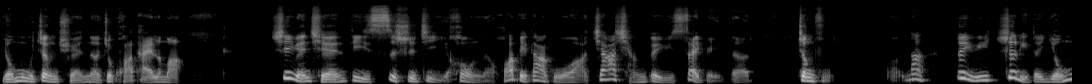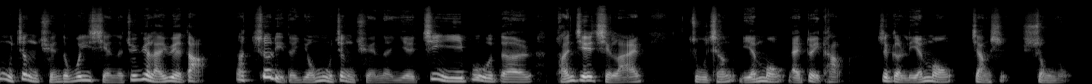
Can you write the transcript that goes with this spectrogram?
游牧政权呢就垮台了吗？西元前第四世纪以后呢，华北大国啊加强对于塞北的。征服啊，那对于这里的游牧政权的威胁呢，就越来越大。那这里的游牧政权呢，也进一步的团结起来，组成联盟来对抗。这个联盟将是匈奴。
